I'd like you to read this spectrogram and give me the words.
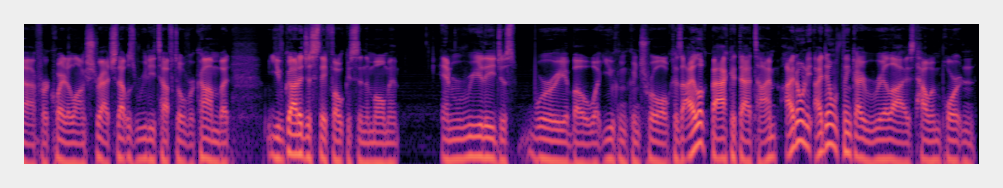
uh, for quite a long stretch. That was really tough to overcome. But you've got to just stay focused in the moment and really just worry about what you can control. Because I look back at that time, I don't, I don't think I realized how important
